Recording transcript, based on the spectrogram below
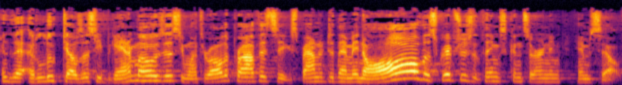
that Luke tells us he began at Moses, he went through all the prophets, he expounded to them in all the scriptures the things concerning himself.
